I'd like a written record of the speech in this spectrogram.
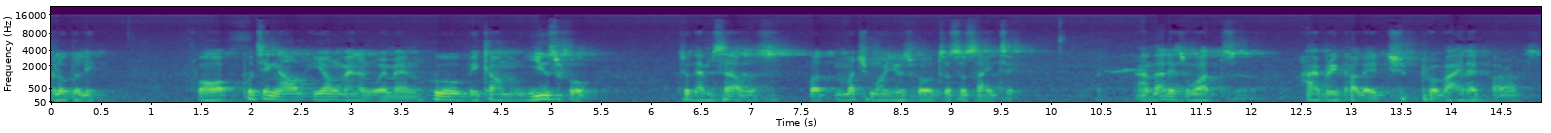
globally for putting out young men and women who become useful to themselves but much more useful to society. And that is what Highbury College provided for us.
